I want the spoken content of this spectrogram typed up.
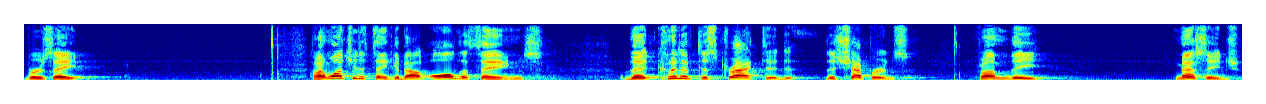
verse 8. And I want you to think about all the things that could have distracted the shepherds from the message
